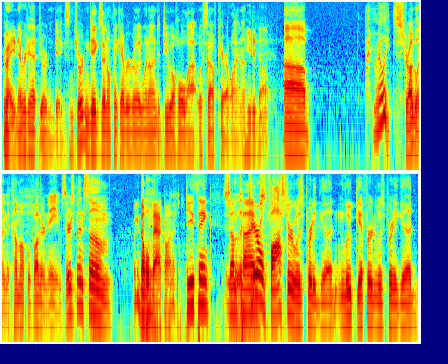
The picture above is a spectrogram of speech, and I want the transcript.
Right, he never got Jordan Diggs, and Jordan Diggs, I don't think ever really went on to do a whole lot with South Carolina. He did not. Uh, I'm really struggling to come up with other names. There's been some. We can double back on it. Do you think sometimes Gerald Foster was pretty good, and Luke Gifford was pretty good,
